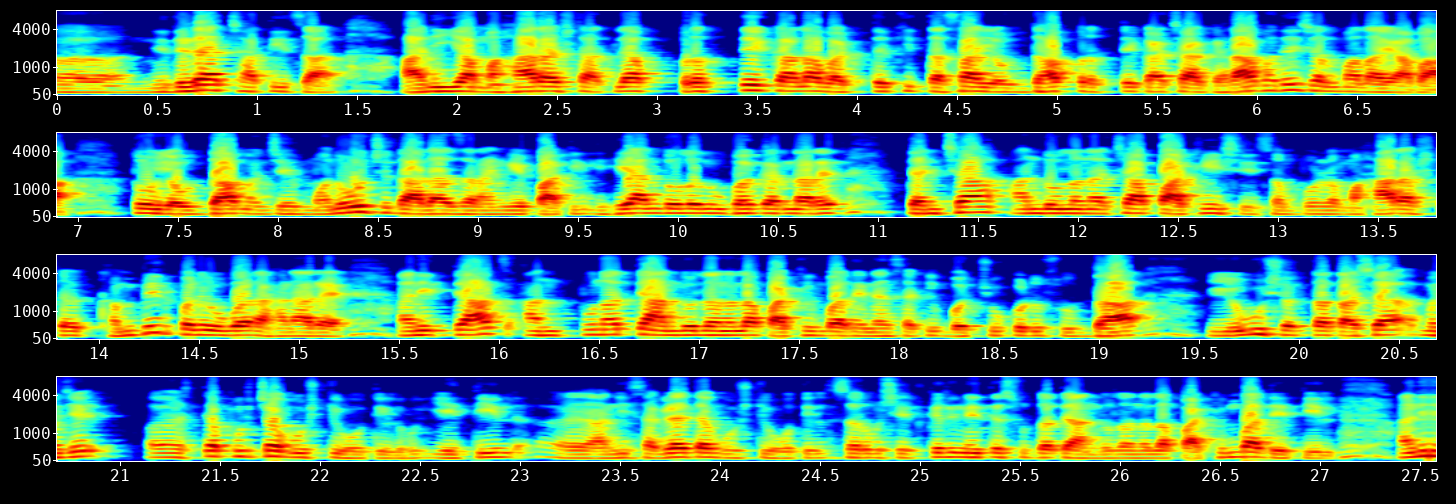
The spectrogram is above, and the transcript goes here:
निधड्या छातीचा. आणि या महाराष्ट्रातल्या प्रत्येकाला वाटतं की तसा योद्धा प्रत्येकाच्या घरामध्ये जन्माला यावा. तो योद्धा म्हणजे मनोज दादा जरांगे पाटील हे आंदोलन उभं करणार आहेत. त्यांच्या आंदोलनाच्या पाठीशी संपूर्ण महाराष्ट्र खंबीरपणे उभं राहणार आहे. आणि त्याच पुन्हा त्या आंदोलनाला पाठिंबा देण्यासाठी बच्चू कडू सुद्धा येऊ शकतात अशा म्हणजे त्या पुढच्या गोष्टी होतील. येतील आणि सगळ्या त्या गोष्टी होतील. सर्व शेतकरी नेते सुद्धा त्या आंदोलनाला पाठिंबा देतील. आणि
